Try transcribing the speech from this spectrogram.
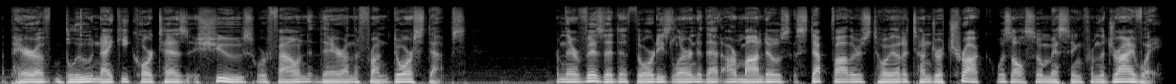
A pair of blue Nike Cortez shoes were found there on the front doorsteps. From their visit, authorities learned that Armando's stepfather's Toyota Tundra truck was also missing from the driveway.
